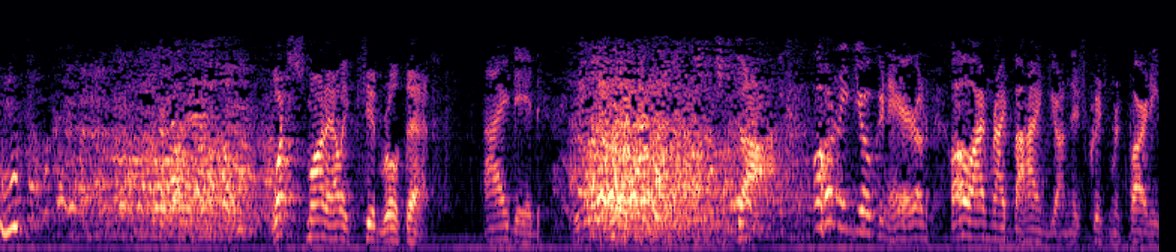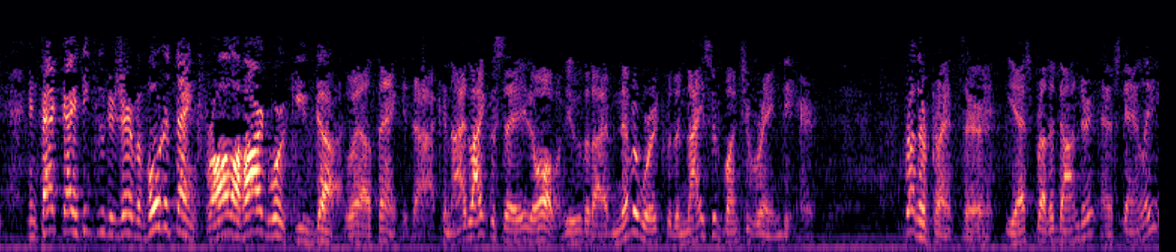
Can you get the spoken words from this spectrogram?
What smart aleck kid wrote that? I did. Doc. Only joking, Harold. Oh, I'm right behind you on this Christmas party. In fact, I think you deserve a vote of thanks for all the hard work you've done. Well, thank you, Doc. And I'd like to say to all of you that I've never worked with a nicer bunch of reindeer. Brother Prancer, Yes, Brother Donder, uh, Stanley.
